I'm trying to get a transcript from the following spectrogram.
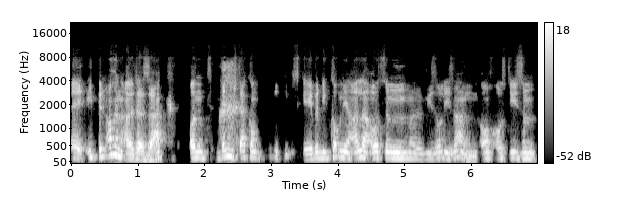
ich bin auch ein alter Sack und wenn ich da konkrete Tipps gebe, die kommen ja alle aus dem, äh, wie soll ich sagen, auch aus diesem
